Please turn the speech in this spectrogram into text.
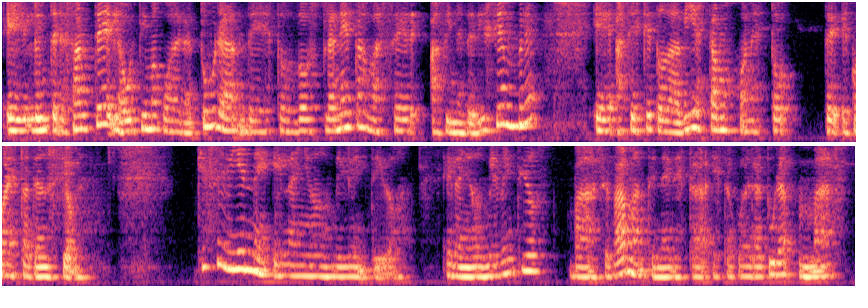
Eh, lo interesante, la última cuadratura de estos dos planetas va a ser a fines de diciembre, eh, así es que todavía estamos con, esto, con esta tensión. ¿Qué se viene el año 2022? El año 2022 va, se va a mantener esta, esta cuadratura más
